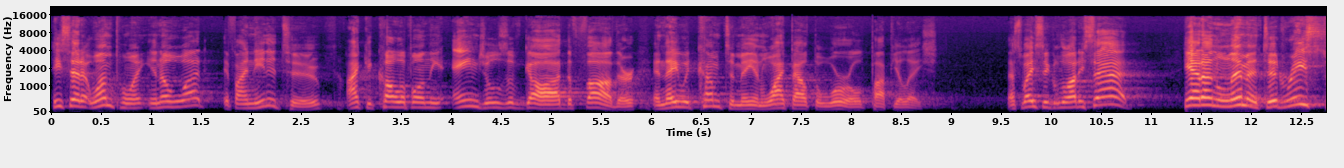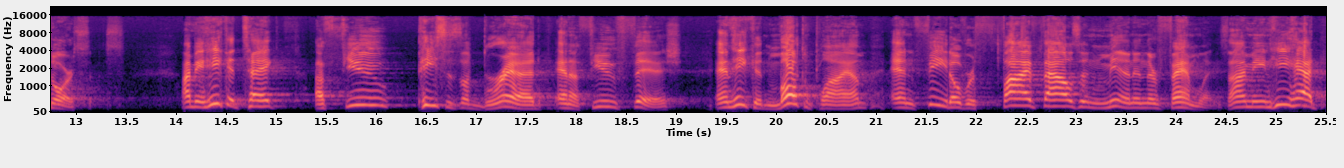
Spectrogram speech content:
He said at one point, you know what? If I needed to, I could call upon the angels of God, the Father, and they would come to me and wipe out the world population. That's basically what he said. He had unlimited resources. I mean, he could take a few pieces of bread and a few fish, and he could multiply them and feed over 5,000 men and their families. I mean, he had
